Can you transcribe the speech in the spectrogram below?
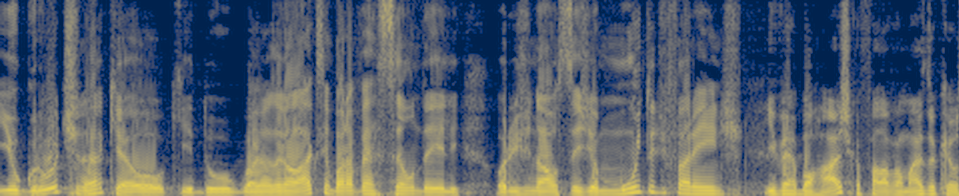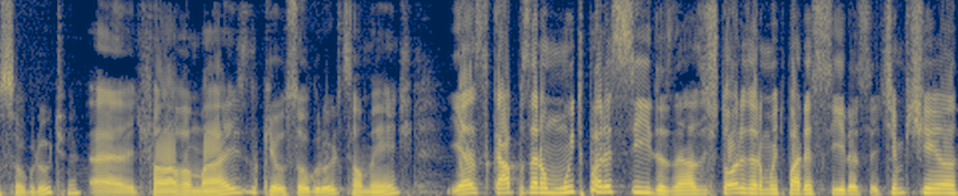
e o Groot, né, que é o que do Guardiões da Galáxia, embora a versão dele original seja muito diferente E verborrágica falava mais do que o seu Groot, né? é, ele falava mais do que eu sou Groot somente. E as capas eram muito parecidas, né? As histórias eram muito parecidas. Você sempre tinha.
